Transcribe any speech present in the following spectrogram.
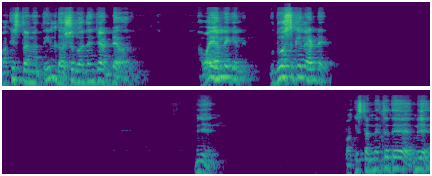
पाकिस्तानातील दहशतवाद्यांच्या अड्ड्यावर हवाई हल्ले केले उद्ध्वस्त केले हड्डे. म्हणजे पाकिस्तानने तर ते म्हणजे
